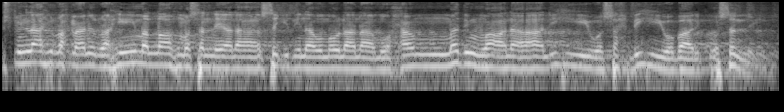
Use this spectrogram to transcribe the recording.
بسم الله الرحمن الرحيم. اللهم صل على سيدنا ومولانا محمد وعلى آله وصحبه وبارك وسلم.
